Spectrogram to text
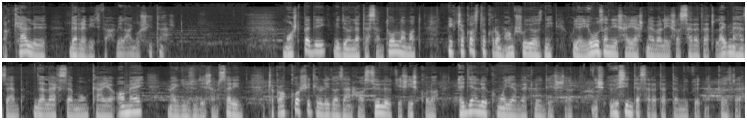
a kellő, de rövid felvilágosítást. Most pedig, midőn leteszem tollamat, még csak azt akarom hangsúlyozni, hogy a józan és helyes nevelés a szeretet legnehezebb, de legszebb munkája, amely, meggyőződésem szerint, csak akkor sikerül igazán, ha a szülők és iskola egyenlő komoly érdeklődéssel és őszinte szeretettel működnek közre,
